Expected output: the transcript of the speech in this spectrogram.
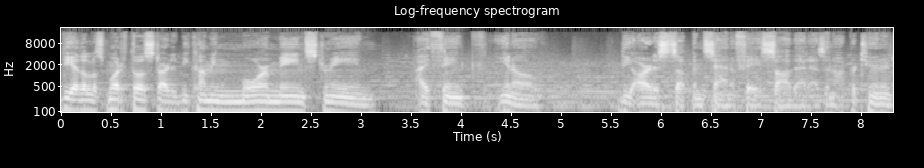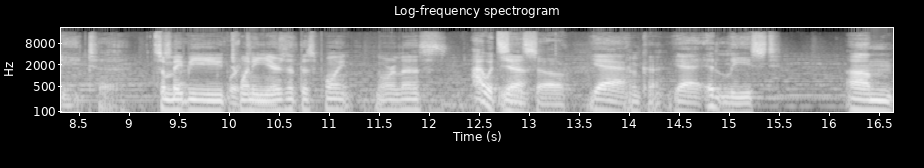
Dia de los Muertos started becoming more mainstream, I think you know the artists up in Santa Fe saw that as an opportunity to. So maybe 20 years with- at this point, more or less. I would say Yeah. so. Yeah. Okay. Yeah, at least. Um,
